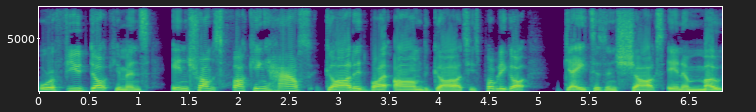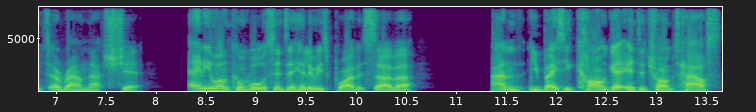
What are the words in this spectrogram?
or a few documents in Trump's fucking house guarded by armed guards. He's probably got gators and sharks in a moat around that shit. Anyone can waltz into Hillary's private server and you basically can't get into Trump's house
